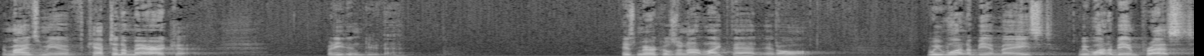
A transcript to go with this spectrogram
Reminds me of Captain America. But he didn't do that. His miracles are not like that at all. We want to be amazed. We want to be impressed.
